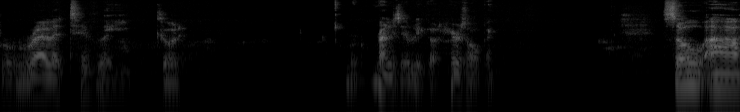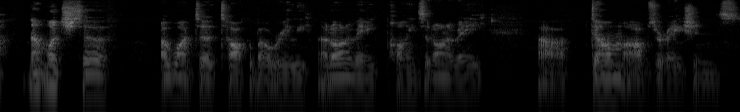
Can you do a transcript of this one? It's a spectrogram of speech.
relatively good. Relatively good. Here's hoping. So, uh, not much to I want to talk about really. I don't have any points. I don't have any uh, dumb observations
